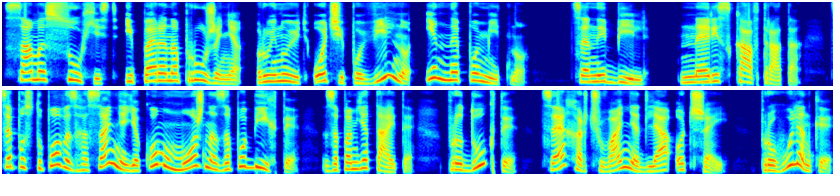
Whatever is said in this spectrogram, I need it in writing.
саме сухість і перенапруження руйнують очі повільно і непомітно. Це не біль, не різка втрата. Це поступове згасання, якому можна запобігти. Запам'ятайте, продукти це харчування для очей, прогулянки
